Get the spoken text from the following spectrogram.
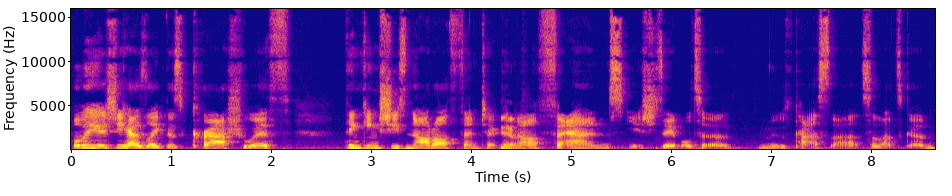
well because she has like this crash with thinking she's not authentic Yeah. enough, and she's able to move past that. So that's good.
